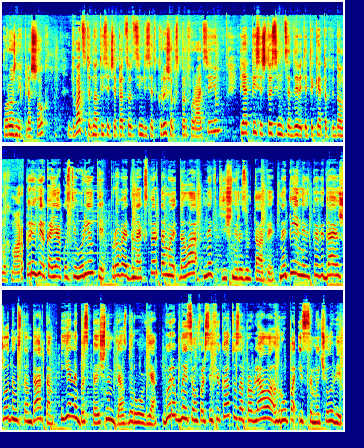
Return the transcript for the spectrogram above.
порожніх пляшок, 21 570 кришок з перфорацією, 5179 етикеток відомих марок, Перевірка якості горілки, проведена експертами, дала невтішні результати. Напій не відповідає жодним стандартам і є небезпечним для здоров'я. Виробництвом фальсифікату заправляла група із семи чоловік.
